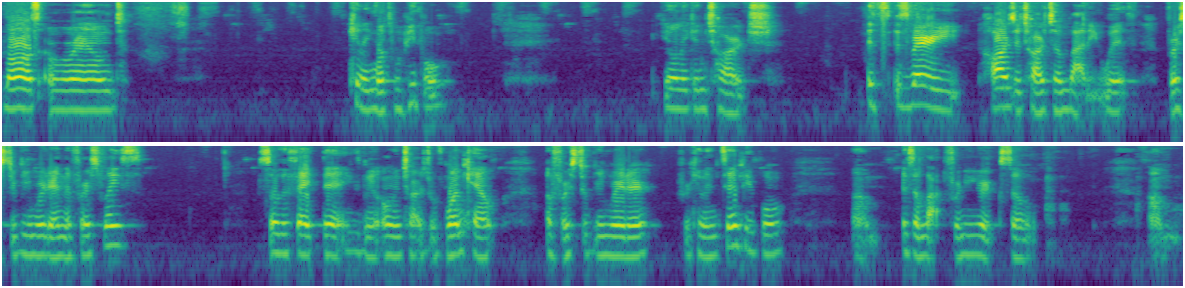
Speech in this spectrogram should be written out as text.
laws around killing multiple people. You only can charge. It's it's very hard to charge somebody with first degree murder in the first place. So the fact that he's being only charged with one count of first degree murder for killing ten people um, is a lot for New York. So um,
